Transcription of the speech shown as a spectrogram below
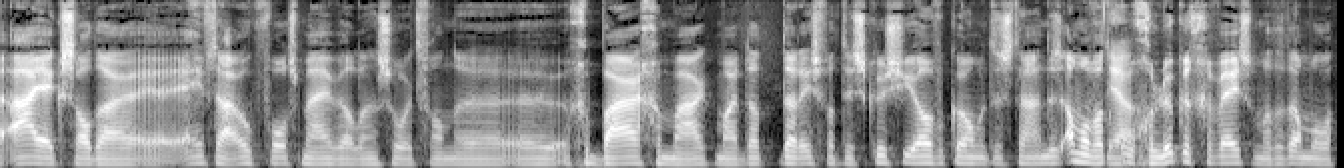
Ajax zal daar, eh, heeft daar ook volgens mij wel een soort van eh, eh, gebaar gemaakt. Maar dat, daar is wat discussie over komen te staan. Dus allemaal wat Ja. ongelukkig geweest. Omdat het allemaal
